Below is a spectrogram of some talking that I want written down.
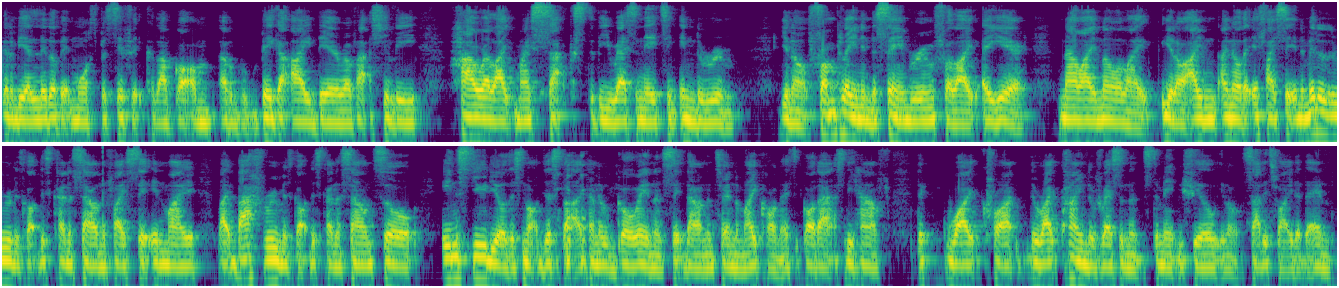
to be a little bit more specific because I've got a, a bigger idea of actually how I like my sax to be resonating in the room. You know, from playing in the same room for like a year now I know like you know I I know that if I sit in the middle of the room it's got this kind of sound if I sit in my like bathroom it's got this kind of sound so in studios it's not just that I kind of go in and sit down and turn the mic on it's got to actually have the right the right kind of resonance to make me feel you know satisfied at the end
